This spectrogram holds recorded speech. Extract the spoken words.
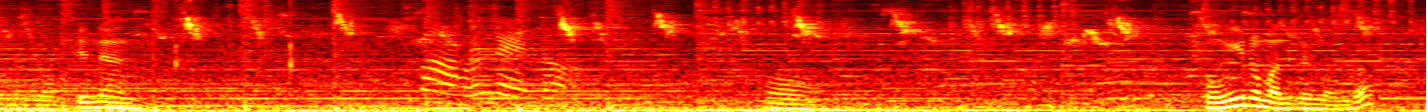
어, 여기는 아, 어, 종이로 만든 건가?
